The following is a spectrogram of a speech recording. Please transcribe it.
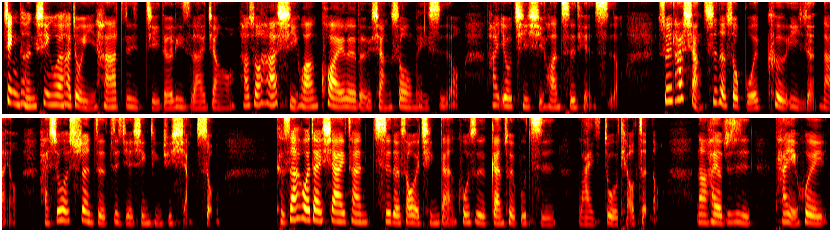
近藤幸会他就以他自己的例子来讲哦，他说他喜欢快乐的享受美食哦，他尤其喜欢吃甜食哦。所以他想吃的时候不会刻意忍耐哦，还是会顺着自己的心情去享受。可是他会在下一餐吃的稍微清淡，或是干脆不吃来做调整哦。那还有就是他也会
